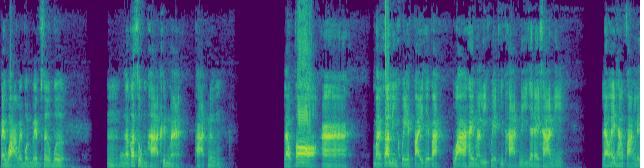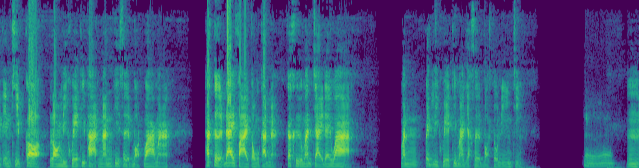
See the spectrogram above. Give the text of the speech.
ไปวางไว้บนเว็บเซิร์ฟเวอร์อืมอืม แล้วก็สุ่ม path ขึ้นมา path หนึ่ง แล้วก็ อ่า มันก็ request ไปใช่ปะว่าให้มา request ที่ path นี้จะได้ค่านี้ แล้วไอ้ทางฝั่ง Let Encrypt ก็ลอง request ที่ path นั้นที่ Certbot ว่ามา ถ้าเกิดได้ไฟล์ตรงกันน่ะ ก็คือมั่นใจได้ว่ามันเป็น request ที่มาจาก Certbot ตัวนี้จริงอืมๆอืม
